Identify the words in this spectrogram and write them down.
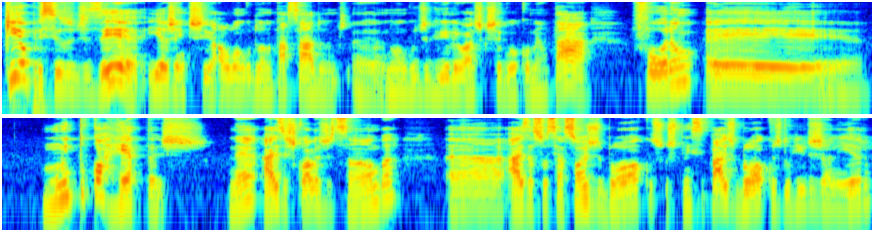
Que eu preciso dizer, e a gente ao longo do ano passado, é, no ângulo de grilo, eu acho que chegou a comentar, foram é, muito corretas. Né? As escolas de samba, uh, as associações de blocos, os principais blocos do Rio de Janeiro,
